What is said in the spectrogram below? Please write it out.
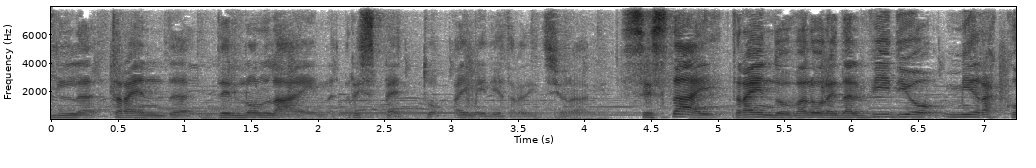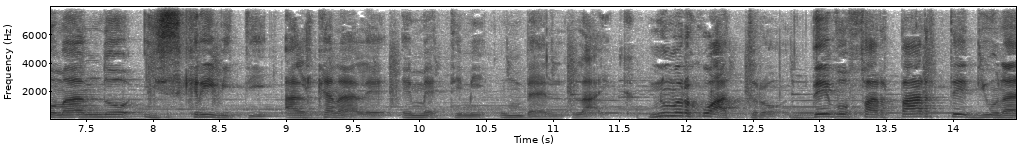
il trend dell'online rispetto ai media tradizionali. Se stai traendo valore dal video, mi raccomando iscriviti al canale e mettimi un bel like. Numero 4. Devo far parte di una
